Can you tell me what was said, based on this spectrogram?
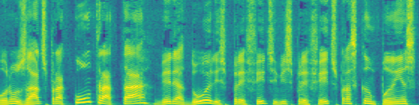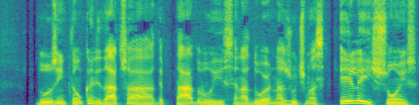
foram usados para contratar vereadores, prefeitos e vice-prefeitos para as campanhas dos então candidatos a deputado e senador nas últimas eleições.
